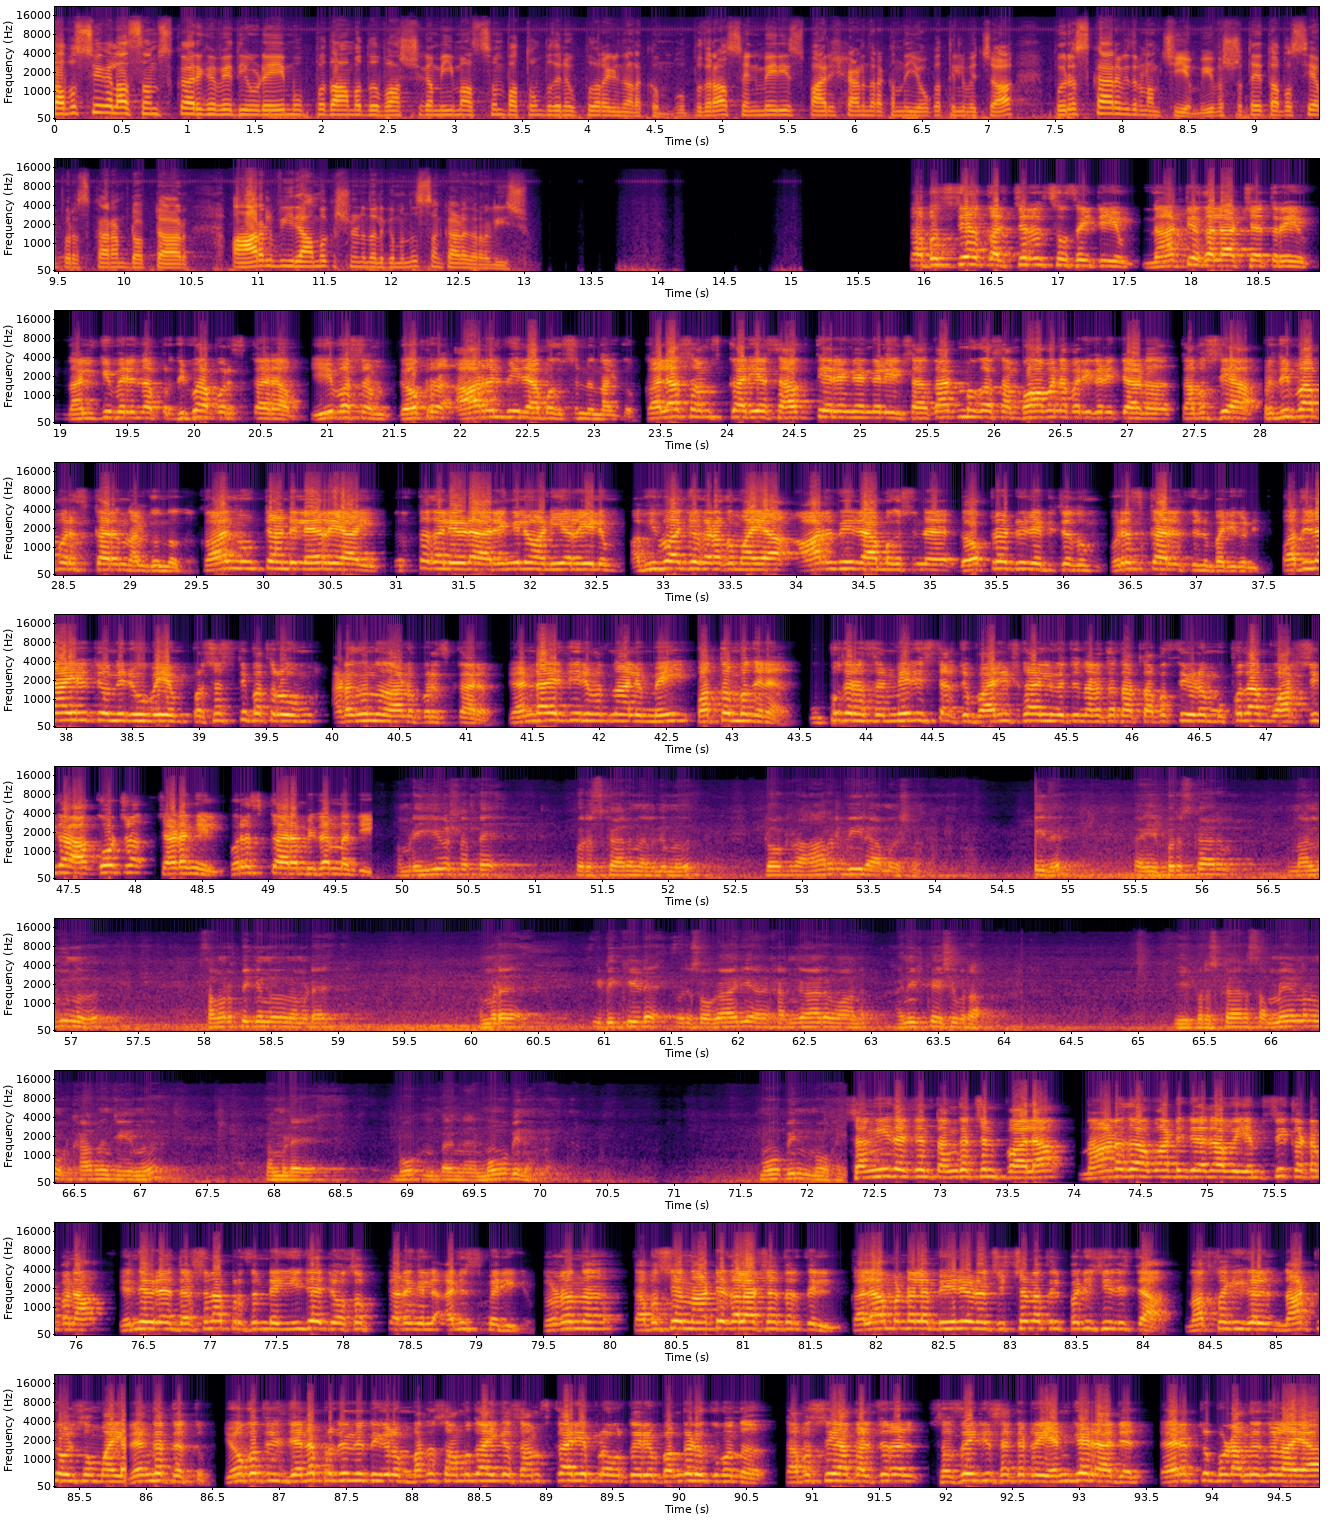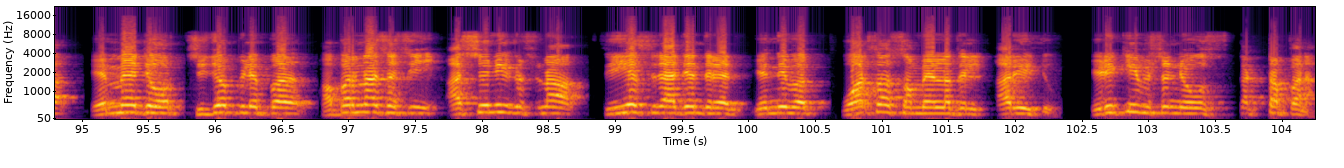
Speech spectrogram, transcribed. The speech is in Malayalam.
തപസ്യ കലാ സാംസ്കാരിക വേദിയുടെ മുപ്പതാമത് വാർഷികം ഈ മാസം പത്തൊമ്പതിന് ഉപ്പുതറയിൽ നടക്കും. ഉപ്പുതറ സെന്റ് മേരീസ് പാരിഷാണ് നടക്കുന്ന യോഗത്തിൽ വെച്ച് പുരസ്കാര വിതരണം ചെയ്യും. ഈ വർഷത്തെ തപസ്യ പുരസ്കാരം ഡോക്ടർ ആർ എൽ വി രാമകൃഷ്ണന് നൽകുമെന്ന് സംഘാടകർ അറിയിച്ചു. തപസ്യ കൾച്ചറൽ സൊസൈറ്റിയും നാട്യകലാക്ഷേത്രയും നൽകി വരുന്ന പ്രതിഭാ പുരസ്കാരം ഈ വർഷം ഡോക്ടർ ആർ എൽ വി രാമകൃഷ്ണന് നൽകും. കലാ സാംസ്കാരിക സാഹിത്യ രംഗങ്ങളിൽ സർഗാത്മക സംഭാവന പരിഗണിച്ചാണ് തപസ്യ പ്രതിഭാ പുരസ്കാരം നൽകുന്നത്. കാൽ നൂറ്റാണ്ടിലേറെയായി നൃത്തകലയുടെ അരങ്ങിലും അണിയറയിലും അഭിവാജ്യ ഘടകമായ ആർ എൽ വി രാമകൃഷ്ണന് ഡോക്ടറേറ്റ് ലഭിച്ചതും പുരസ്കാരത്തിന് പരിഗണിച്ചു. പതിനായിരത്തി ഒന്ന് രൂപയും പ്രശസ്തി പത്രവും അടങ്ങുന്നതാണ് പുരസ്കാരം. രണ്ടായിരത്തി ഇരുപത്തിനാല് മെയ് പത്തൊമ്പതിന് Upputhara saint Mary's church parish ഹാളിൽ വെച്ച് നടക്കുന്ന തപസ്യയുടെ മുപ്പതാം വാർഷിക ആഘോഷ ചടങ്ങിൽ പുരസ്കാരം വിതരണം ചെയ്യും നമ്മുടെ ഈ വർഷത്തെ പുരസ്കാരം നൽകുന്നത് doctor R L V Ramakrishnan ഈ പുരസ്കാരം നൽകുന്നത് സമർപ്പിക്കുന്നത് നമ്മുടെ നമ്മുടെ ഇടുക്കിയുടെ ഒരു സ്വകാര്യ അഹങ്കാരമാണ് അനിൽ കേശുപ്ര ഈ പുരസ്കാര സമ്മേളനം ഉദ്ഘാടനം ചെയ്യുന്നത് നമ്മുടെ പിന്നെ മോബിനാണ്. മോബിൻ മോഹൻ. സംഗീതജ്ഞൻ തങ്കച്ചൻ പാല നാടക അവാർഡ് ജേതാവ് എം സി കട്ടപ്പന എന്നിവരെ Darshana president E J Joseph ചടങ്ങിൽ അനുസ്മരിക്കും. തുടർന്ന് തപസ്യ നാട്യകലാക്ഷേത്രത്തിൽ കലാമണ്ഡലം മീനയുടെ ശിക്ഷണത്തിൽ പരിശീലിച്ച നർത്തകികൾ നാട്യോത്സവമായി രംഗത്തെത്തും. യോഗത്തിൽ ജനപ്രതിനിധികളും മത സാമുദായിക സാംസ്കാരിക പ്രവർത്തകരും പങ്കെടുക്കുമെന്ന് Tapasya cultural society secretary N K Rajan director board അംഗങ്ങളായ M A George Shijo Philip Aparna Sasi Ashwini Krishna C S Rajendran എന്നിവർ വാർത്താ സമ്മേളനത്തിൽ അറിയിച്ചു. Idukki vision news Kattappana.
